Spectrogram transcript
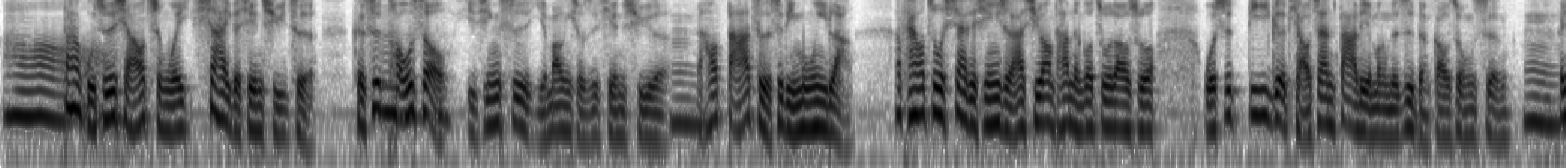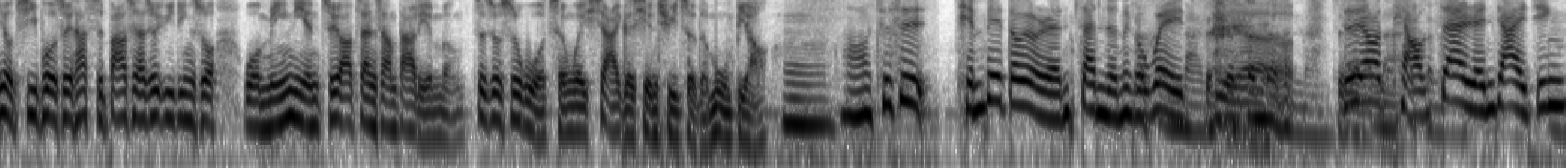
哦，大谷就是想要成为下一个先驱者，可是投手已经是野茂英雄是先驱了，然后打者是铃木一朗。那他要做下一个先驱者，他希望他能够做到说，我是第一个挑战大联盟的日本高中生，嗯，很有气魄，所以他十八岁他就预定说，我明年就要站上大联盟，这就是我成为下一个先驱者的目标。嗯，哦，就是前辈都有人站着那个位置真的很难，就是要挑战人家已经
